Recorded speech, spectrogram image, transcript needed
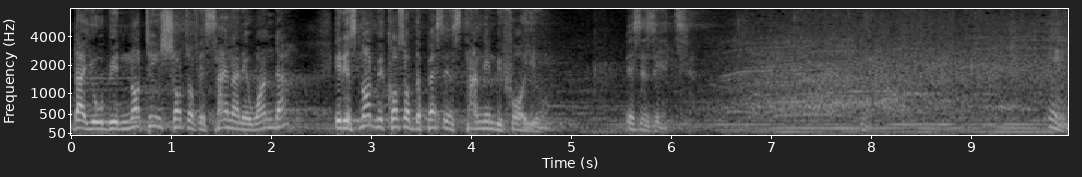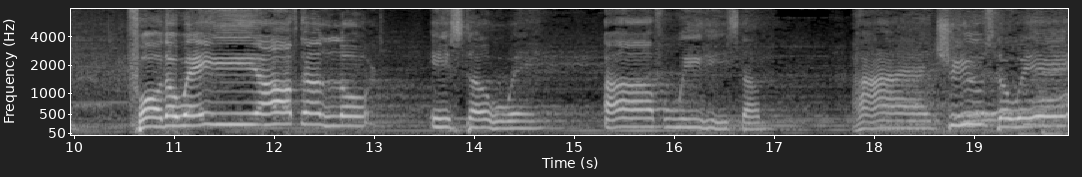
that you will be nothing short of a sign and a wonder it is not because of the person standing before you this is it hmm. For the way of the Lord is the way of wisdom. I choose the way.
